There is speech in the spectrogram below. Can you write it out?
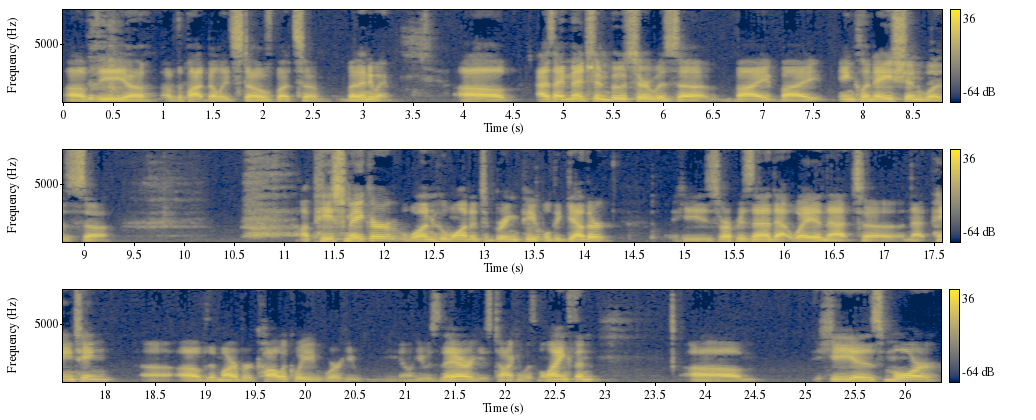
of the uh, of the pot-bellied stove, but but anyway. as I mentioned, Bucer was by by inclination was a peacemaker, one who wanted to bring people together. He's represented that way in that, uh, in that painting uh, of the Marburg Colloquy, where he, You know, he was there. He was talking with Melanchthon. Um, he is more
